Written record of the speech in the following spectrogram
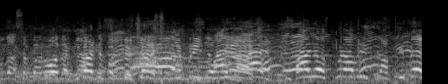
У нас оборона, куда ты подключаешься, не принял мяч! Алёс, правый, на тебе!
